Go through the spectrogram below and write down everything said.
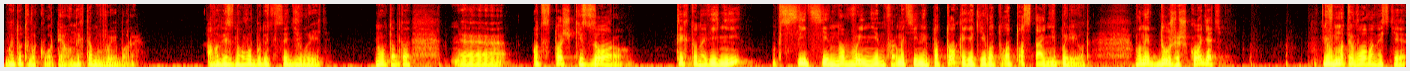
Ми тут в окопі, а у них там вибори. а вони знову будуть все ділити. Ну, тобто, е, от з точки зору тих, хто на війні, всі ці новинні інформаційні потоки, які от, от останній період, вони дуже шкодять вмотивованості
